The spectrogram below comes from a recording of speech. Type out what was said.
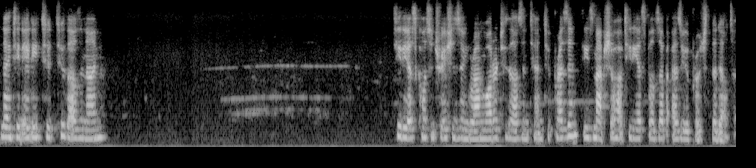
1980 to 2009. TDS concentrations in groundwater 2010 to present. These maps show how TDS builds up as you approach the delta.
